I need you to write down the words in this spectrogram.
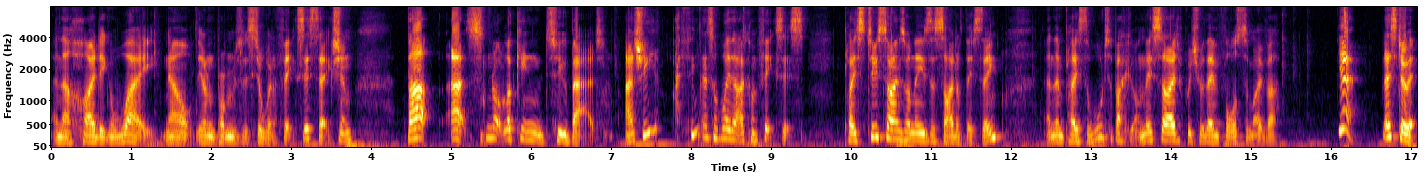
and they're hiding away. Now, the only problem is we're still going to fix this section. But that's not looking too bad. Actually, I think there's a way that I can fix this. Place two signs on either side of this thing, and then place the water bucket on this side, which will then force them over. Yeah, let's do it.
